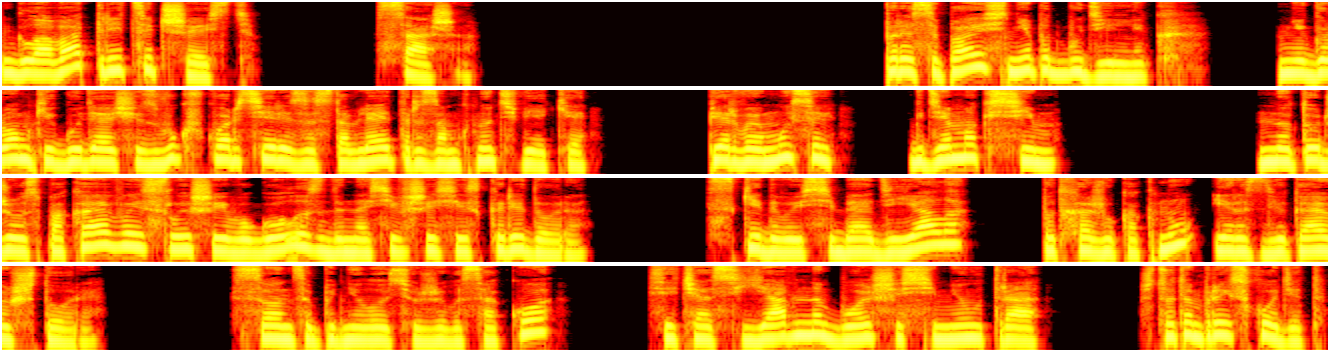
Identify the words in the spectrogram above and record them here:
Глава 36. Саша. Просыпаюсь не под будильник. Негромкий гудящий звук в квартире заставляет разомкнуть веки. Первая мысль — где Максим? Но тут же успокаиваюсь, слыша его голос, доносившийся из коридора. Скидываю с себя одеяло, подхожу к окну и раздвигаю шторы. Солнце поднялось уже высоко, сейчас явно больше семи утра. Что там происходит?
